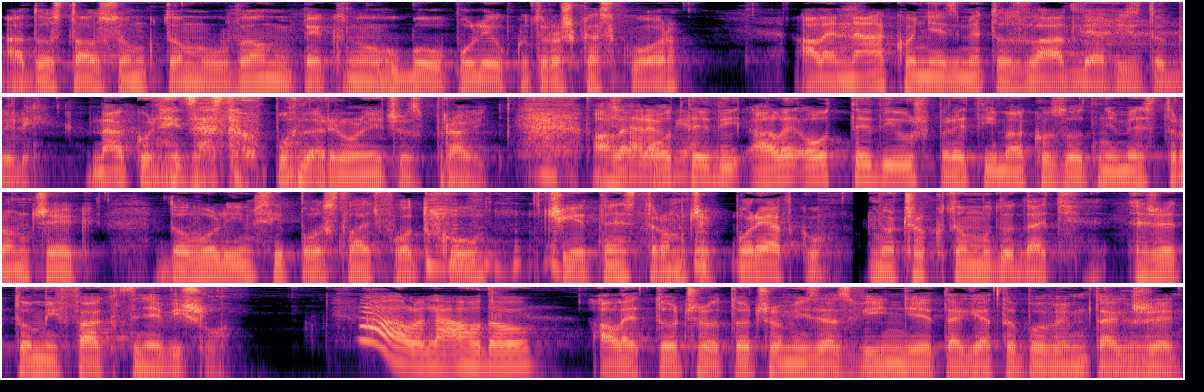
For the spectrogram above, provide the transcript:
a dostal som k tomu veľmi peknú hubovú polievku troška skôr ale nakoniec sme to zvládli a vyzdobili. Nakoniec sa z toho podarilo niečo spraviť. Ale odtedy, ale odtedy už predtým, ako zotneme stromček, dovolím si poslať fotku, či je ten stromček v poriadku. No čo k tomu dodať? Že to mi fakt nevyšlo. Ale náhodou. Ale to, čo, to, čo mi zase vyjde, tak ja to poviem tak, že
